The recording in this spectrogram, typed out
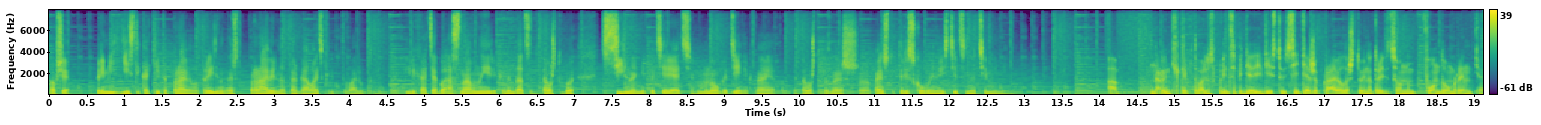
вообще, прими, есть ли какие-то правила трейдинга, знаешь, правильно торговать криптовалютами? Или хотя бы основные рекомендации для того, чтобы сильно не потерять много денег на этом? Для того, чтобы, знаешь, э, понятно, что это рисковые инвестиции, но тем не менее. На рынке криптовалют, в принципе, де- действуют все те же правила, что и на традиционном фондовом рынке.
